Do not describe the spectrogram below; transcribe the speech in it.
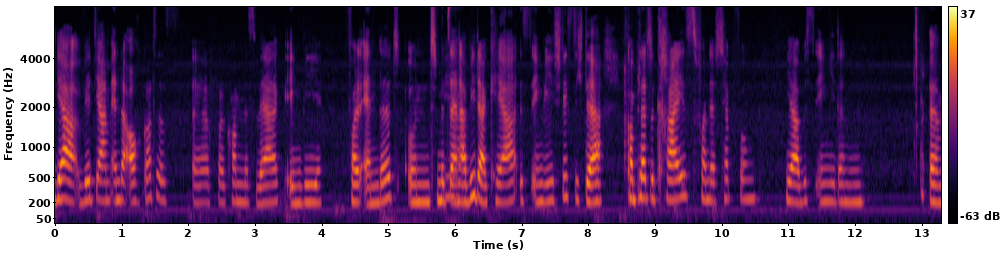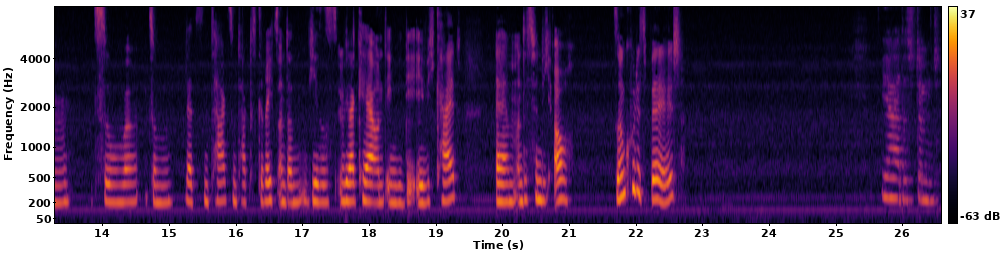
ja, wird ja am Ende auch Gottes äh, vollkommenes Werk irgendwie vollendet und mit Ja. seiner Wiederkehr ist irgendwie schließt sich der komplette Kreis von der Schöpfung ja bis irgendwie dann ähm, zum, zum letzten Tag, zum Tag des Gerichts und dann Jesus Wiederkehr und irgendwie die Ewigkeit. Ähm, und das finde ich auch so ein cooles Bild. Ja, das stimmt.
